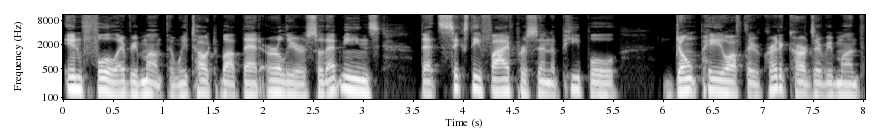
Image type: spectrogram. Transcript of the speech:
in full every month. And we talked about that earlier. So that means that 65% of people don't pay off their credit cards every month.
